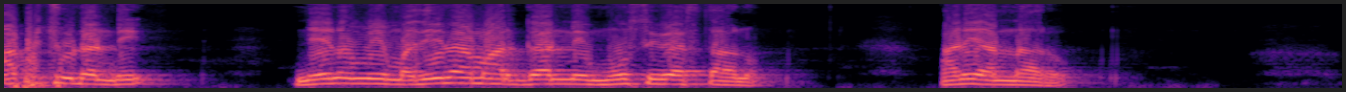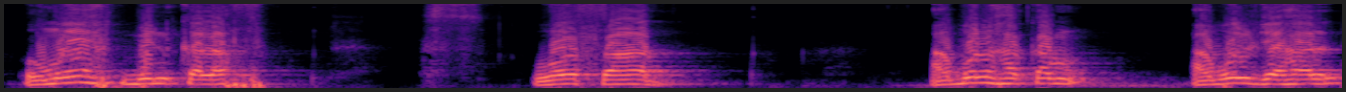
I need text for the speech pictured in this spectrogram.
ఆపి చూడండి నేను మీ మదీనా మార్గాన్ని మూసివేస్తాను అని అన్నారు. ఉమేహ్ బిన్ కలఫ్ ఓ Saad Abul Hakam Abul Jahl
